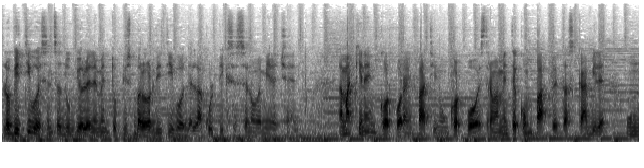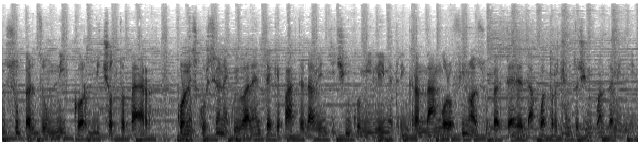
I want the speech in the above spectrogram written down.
L'obiettivo è senza dubbio l'elemento più sbalorditivo della Coolpix S9100. La macchina incorpora infatti in un corpo estremamente compatto e tascabile un super zoom Nikkor 18x con un'escursione equivalente che parte da 25 mm in grandangolo fino al super tele da 450 mm.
